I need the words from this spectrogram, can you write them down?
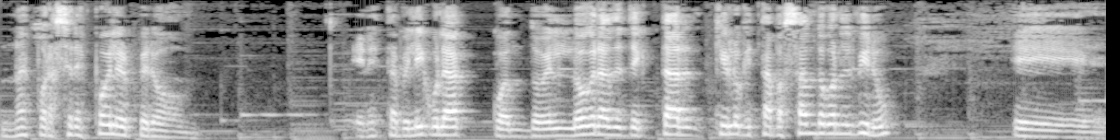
no es por hacer spoiler, pero en esta película, cuando él logra detectar qué es lo que está pasando con el virus, eh,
